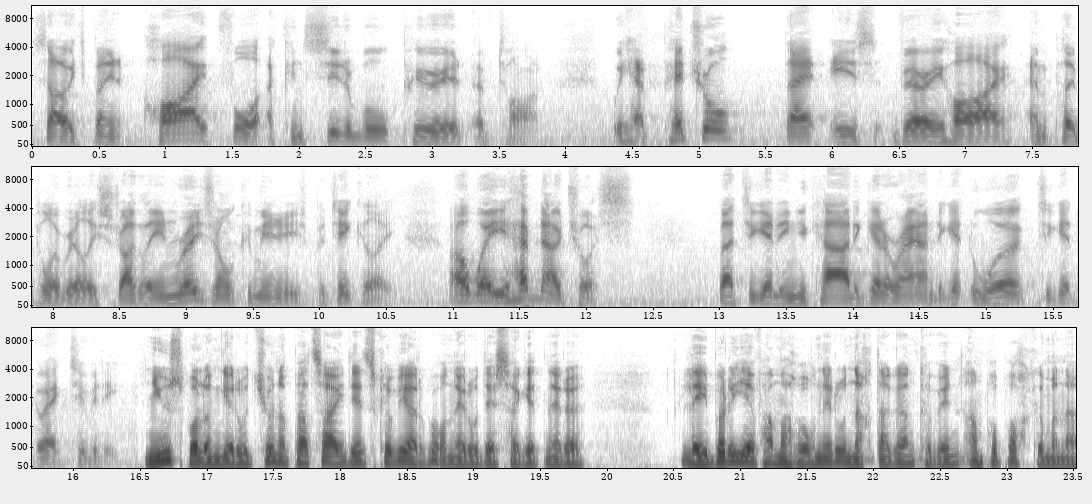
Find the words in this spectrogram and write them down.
So it's been high for a considerable period of time. We have petrol that is very high and people are really struggling in regional communities particularly. Uh, where you have no choice but to get in your car to get around, to get to work, to get to activity. Newspol ընկերությունը բացահայտեց քվիարգողներու տեսակետները Labor-ի եւ համախոհներու նախնական քվեն ամփոփող կմնա։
